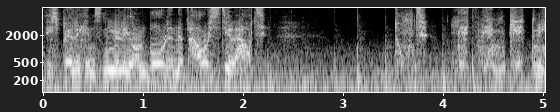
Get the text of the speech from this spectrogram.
These pelicans nearly on board and the power's still out. Don't let them get me.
